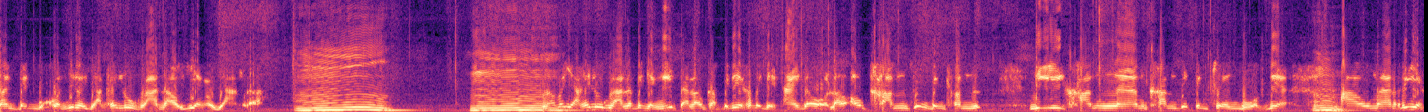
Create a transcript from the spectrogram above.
มันเป็นบุคคลที่เราอยากให้ลูกหลานเราเอาเยี่ยงเอาอย่างเหรออืมอืมเราไม่อยากให้ลูกหลานเราเป็นอย่างนี้ แต่เรากลับไปเรียกเขาเป็นเน็ตไอดอลเราเอาคำซึ่งเป็นคำดีคำงามคำที่เป็นเชิงบวกเนี่ยอืมเอามาเรียก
